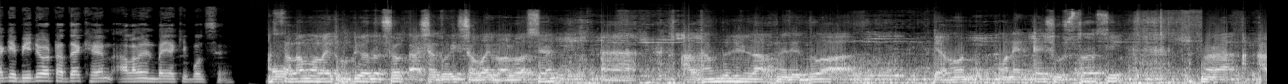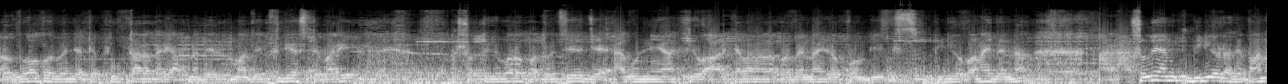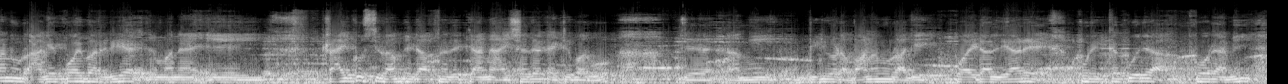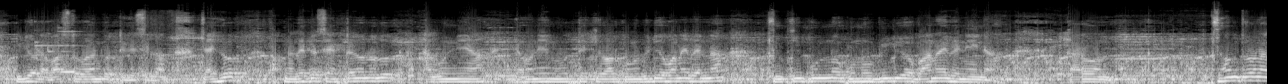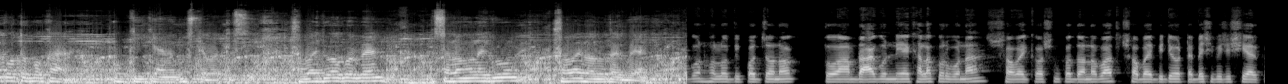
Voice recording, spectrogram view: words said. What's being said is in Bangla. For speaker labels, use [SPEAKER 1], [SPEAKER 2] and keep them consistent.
[SPEAKER 1] আগে ভিডিওটা দেখেন, আলামিন ভাইয়া কি বলছে?
[SPEAKER 2] আলাইকুম, প্রিয় দর্শক, আশা করি সবাই ভালো আছেন। আলহামদুলিল্লাহ আপনাদের দোয়া এখন অনেকটাই সুস্থ আছি। আপনারা আরও দোয়া করবেন যাতে খুব তাড়াতাড়ি আপনাদের মাঝে ফিরে আসতে পারি। সব থেকে বড় কথা হচ্ছে যে, আগুন নিয়ে কেউ আর খেলামেলা করবেন না, এরকম ভিডিও বানাইবেন না। আর আসলে আমি ভিডিওটাতে বানানোর আগে কয়বার রিয়া মানে এই ট্রাই করছিলাম, এটা আপনাদেরকে আমি আইসা দেখাইতে পারব যে আমি ভিডিওটা বানানোর আগে কয়টা লেয়ারে পরীক্ষা করে পরে আমি ভিডিওটা বাস্তবায়ন করতে গেছিলাম। যাই হোক, আপনাদের কাছে একটাই অনুরোধ, আগুন নিয়ে এখন এই মুহূর্তে কেউ আর কোনো ভিডিও বানাইবেন না, ঝুঁকিপূর্ণ কোনো ভিডিও বানাইবেনই না। কারণ যন্ত্রণা কত প্রকার ও কি কি আমি বুঝতে পারতেছি। সবাই দোয়া করবেন। আসসালামু আলাইকুম। সবাই ভালো থাকবেন।
[SPEAKER 1] আগুন হলো বিপজ্জনক, তো আমরা আগুন নিয়ে খেলা করব না। সবাইকে অসংখ্য ধন্যবাদ। সবাই ভিডিওটা বেশি বেশি শেয়ার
